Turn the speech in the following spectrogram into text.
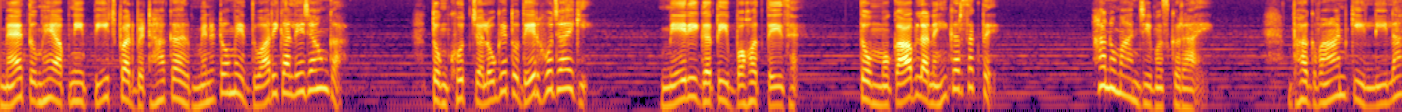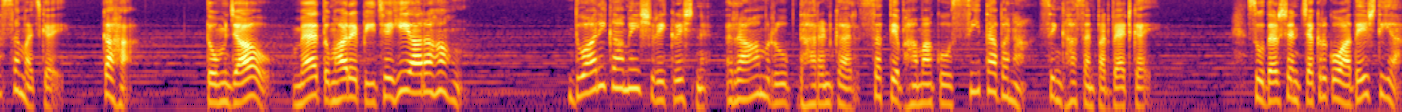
मैं तुम्हें अपनी पीठ पर बिठाकर मिनटों में द्वारिका ले जाऊँगा। तुम खुद चलोगे तो देर हो जाएगी। मेरी गति बहुत तेज है, तुम मुकाबला नहीं कर सकते। हनुमान जी मुस्कुराए। भगवान की लीला समझ गए। कहा तुम जाओ, मैं तुम्हारे पीछे ही आ रहा हूँ। द्वारिका में श्री कृष्ण राम रूप धारण कर सत्यभामा को सीता बना सिंहासन पर बैठ गए। सुदर्शन चक्र को आदेश दिया,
